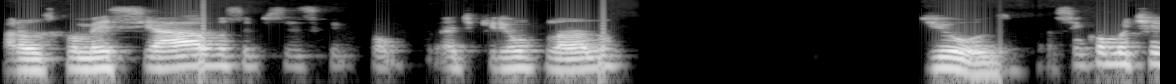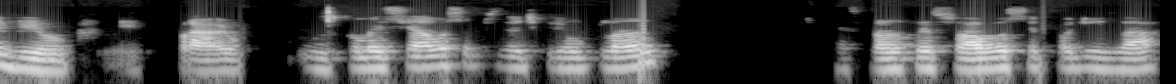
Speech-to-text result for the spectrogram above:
Para uso comercial, você precisa adquirir um plano de uso. Assim como o TView, para uso comercial você precisa adquirir um plano, mas para o pessoal você pode usar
